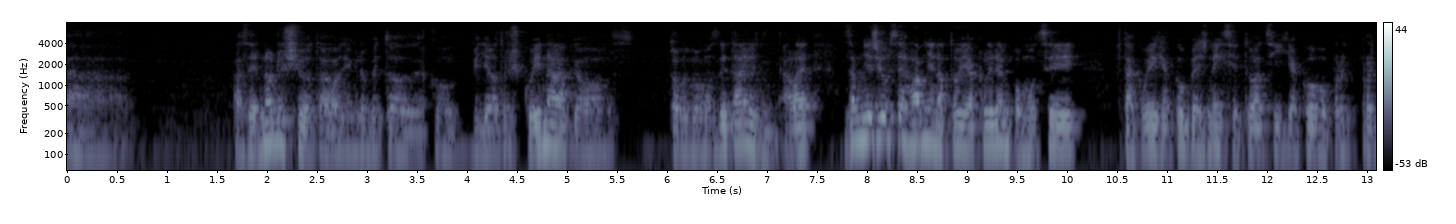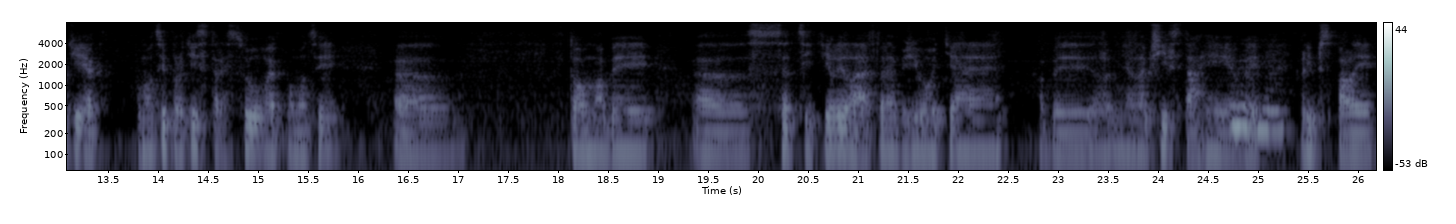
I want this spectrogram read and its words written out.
uh, a zjednodušuju to, někdo by to jako viděl trošku jinak, jo, to by bylo moc detailní, ale zaměřuju se hlavně na to, jak lidem pomoci v takových jako běžných situacích, jako oproti, proti, jak pomoci proti stresu, jak pomoci uh, tom, aby uh, se cítili lépe v životě, aby měli lepší vztahy, aby mm-hmm. líp spali.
